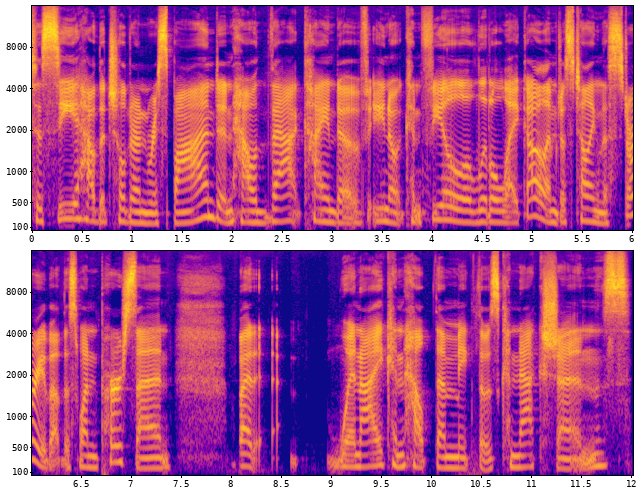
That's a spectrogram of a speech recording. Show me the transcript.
to see how the children respond and how that kind of, you know, it can feel a little like, oh, I'm just telling this story about this one person. But when I can help them make those connections,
